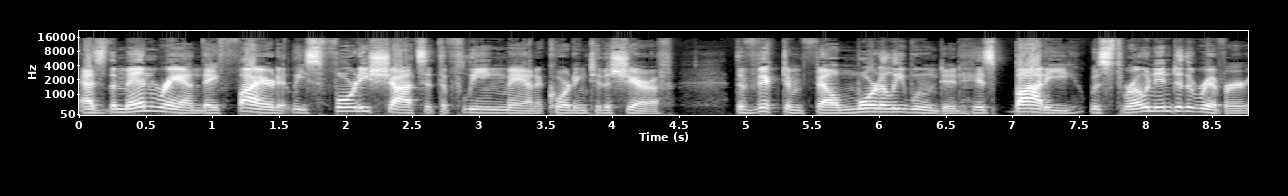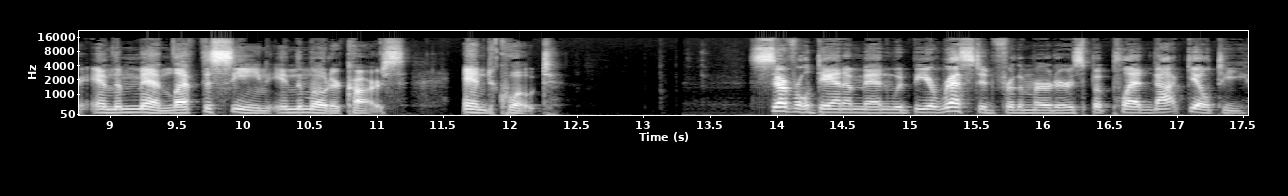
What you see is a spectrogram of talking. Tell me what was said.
As the men ran, they fired at least 40 shots at the fleeing man, according to the sheriff. The victim fell mortally wounded. His body was thrown into the river, and the men left the scene in the motor cars. End quote. Several Danna men would be arrested for the murders but pled not guilty.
